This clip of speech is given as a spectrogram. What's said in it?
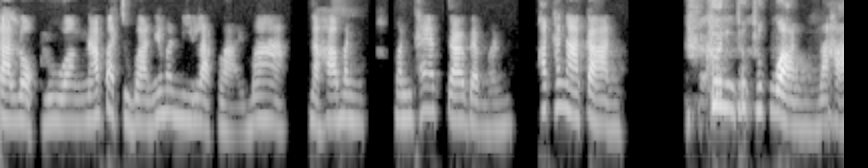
การหลอกลวงณปัจจุบันนี่มันมีหลากหลายมากนะคะมันมันแทบจะแบบมือนพัฒนาการขึ้นทุกๆวันนะคะ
